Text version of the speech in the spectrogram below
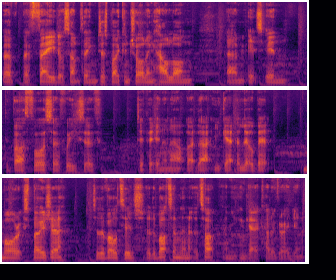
a, a, fade or something just by controlling how long um, it's in the bath for. So if we sort of dip it in and out like that, you get a little bit more exposure to the voltage at the bottom than at the top, and you can get a color gradient.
